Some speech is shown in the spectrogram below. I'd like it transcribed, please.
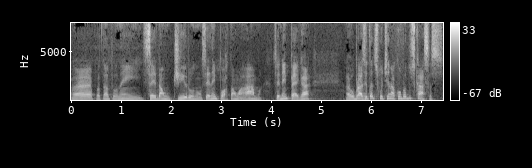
é, portanto, nem sei dar um tiro, não sei nem portar uma arma, não sei nem pegar. É, o Brasil está discutindo a compra dos caças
